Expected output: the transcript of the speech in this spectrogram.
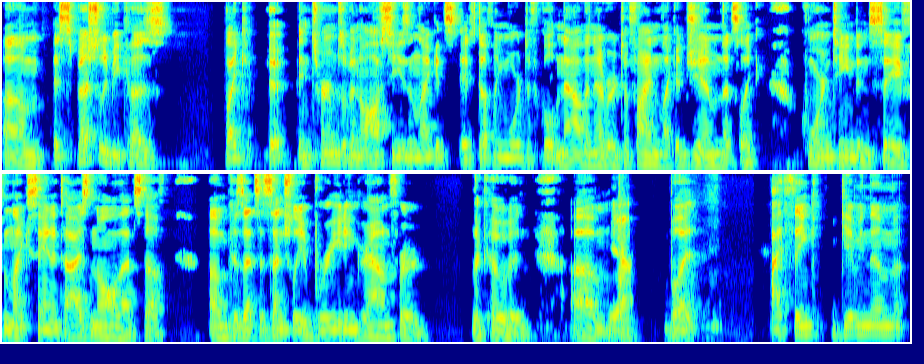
um, especially because like in terms of an off season, like it's it's definitely more difficult now than ever to find like a gym that's like quarantined and safe and like sanitized and all that stuff, because um, that's essentially a breeding ground for the COVID. Um, Yeah. but I think giving them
